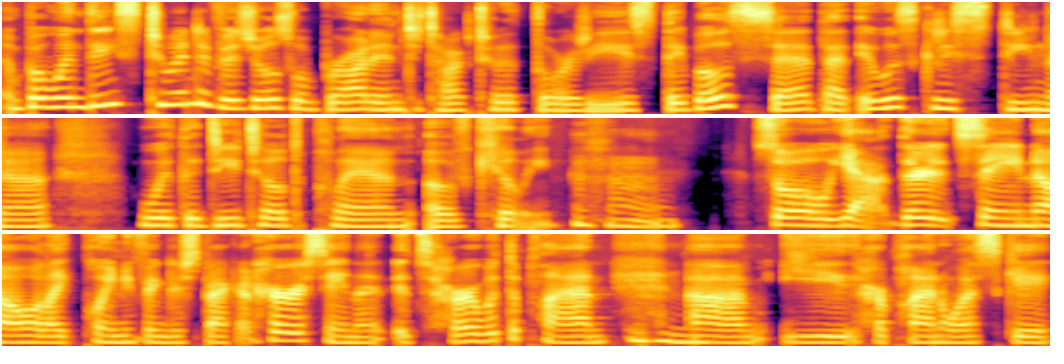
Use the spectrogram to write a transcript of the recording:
But when these two individuals were brought in to talk to authorities, they both said that it was Cristina with a detailed plan of killing. Mm-hmm. So yeah, they're saying no, like pointing fingers back at her, saying that it's her with the plan. Mm-hmm. Um, y her plan was que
